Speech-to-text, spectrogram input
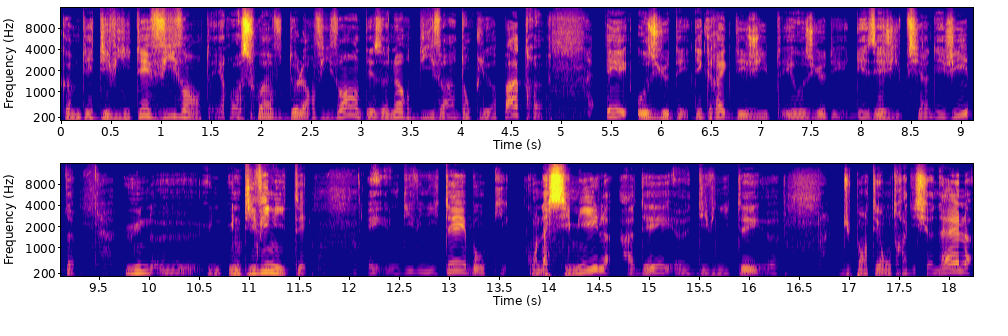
comme des divinités vivantes et reçoivent de leur vivant des honneurs divins. Donc Cléopâtre est aux yeux des, Grecs d'Égypte et aux yeux des, Égyptiens d'Égypte une, euh, une, une, divinité. Et une divinité bon, qu'on assimile à des euh, divinités euh, du panthéon traditionnel,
